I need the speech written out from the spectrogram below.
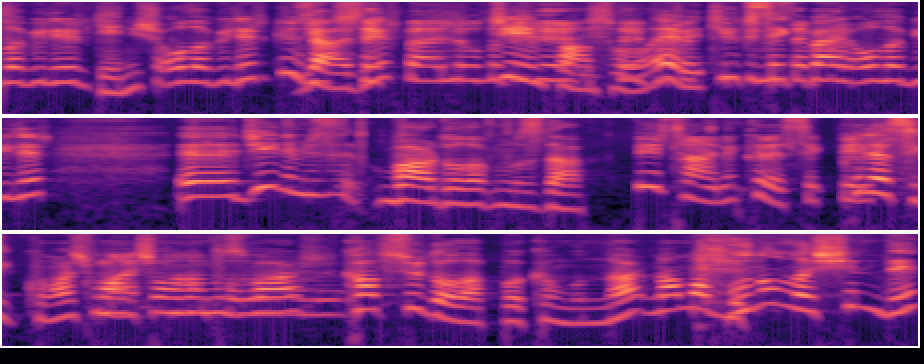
olabilir, geniş olabilir, güzel Yüksek bir belli olabilir, jean işte pantolon. vücut evet, tipinize yüksek bel pa- olabilir. E, jeanimiz var dolabımızda. Bir tane klasik bir Klasik kumaş, kumaş pantolonumuz pantolon var. oluyor. Kapsül dolap bakın bunlar. Ama bununla şimdi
